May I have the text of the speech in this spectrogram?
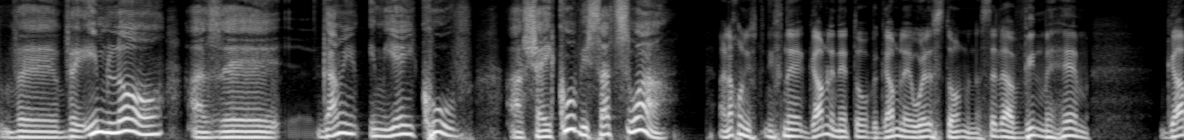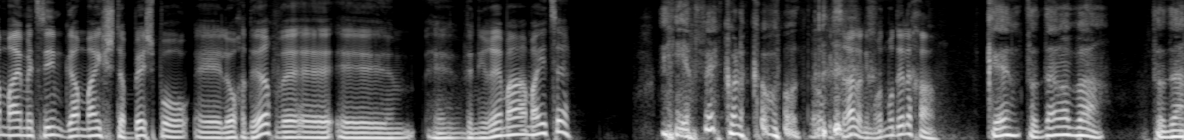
ו- ואם לא, אז אה, גם אם, אם יהיה עיכוב, אז שהעיכוב יישא תשואה. אנחנו נפנה גם לנטו וגם לוולסטון, ננסה להבין מהם גם מה הם מציעים, גם מה ישתבש פה אה, לאורך הדרך, ו, אה, אה, ונראה מה, מה יצא. יפה, כל הכבוד. טוב, ישראל, אני מאוד מודה לך. כן, תודה רבה. תודה.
